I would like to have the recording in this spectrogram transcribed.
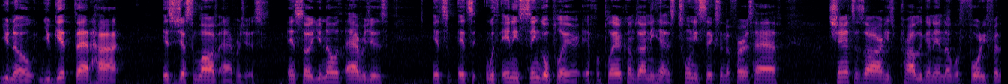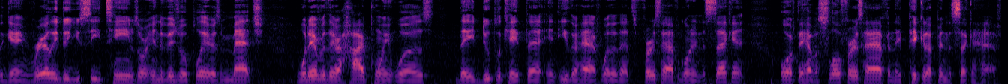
you know, you get that hot, it's just law of averages. And so you know with averages, it's it's with any single player. If a player comes out and he has 26 in the first half, chances are he's probably going to end up with 40 for the game. Rarely do you see teams or individual players match whatever their high point was. They duplicate that in either half, whether that's first half going into second, or if they have a slow first half and they pick it up in the second half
